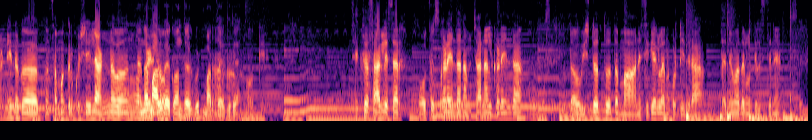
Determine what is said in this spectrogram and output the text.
ಹಣ್ಣಿನ ಗ- ಸಮಗ್ರ ಕೃಷಿಯಲ್ಲಿ ಹಣ್ಣು ಮಾಡ್ಬೇಕು ಮಾಡಬೇಕು ಅಂತ ಹೇಳ್ಬಿಟ್ಟು ಮಾಡ್ತಾ ಇದ್ದೀರಿ. ಓಕೆ. ಸಕ್ಸಸ್ ಆಗಲಿ ಸರ್. ಓಕೆ ನಮ್ಮ ಕಡೆಯಿಂದ ನಮ್ಮ ಚಾನಲ್ ಕಡೆಯಿಂದ. ಓಕೆ ಸರ್ ತಾವು ಇಷ್ಟೊತ್ತು ತಮ್ಮ ಅನಿಸಿಕೆಗಳನ್ನು ಕೊಟ್ಟಿದ್ದೀರಾ. ಧನ್ಯವಾದಗಳನ್ನು ತಿಳಿಸ್ತೇನೆ. ಸರಿ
